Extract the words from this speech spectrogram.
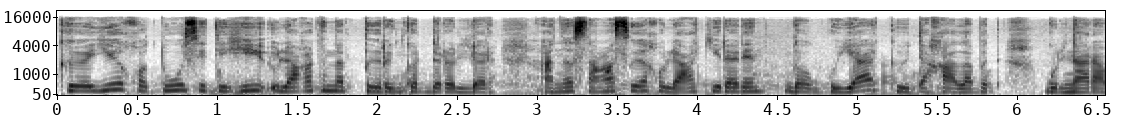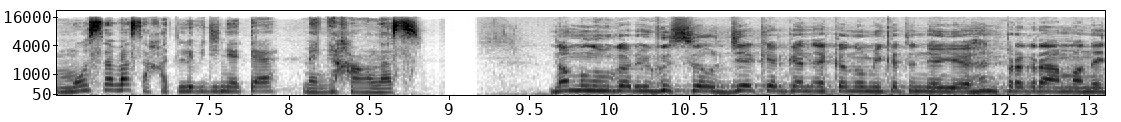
кыйы хотуу сетихи үлага кынаттырын көрдөрөллөр. Аны саңа сыах үлага кирерин долгуя күйtä халабыт. Гульнара Мосова саха телевидениете меңе хаңлас. Намылугар үгіз сыл жекерген экономикатын өйөһін программаны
